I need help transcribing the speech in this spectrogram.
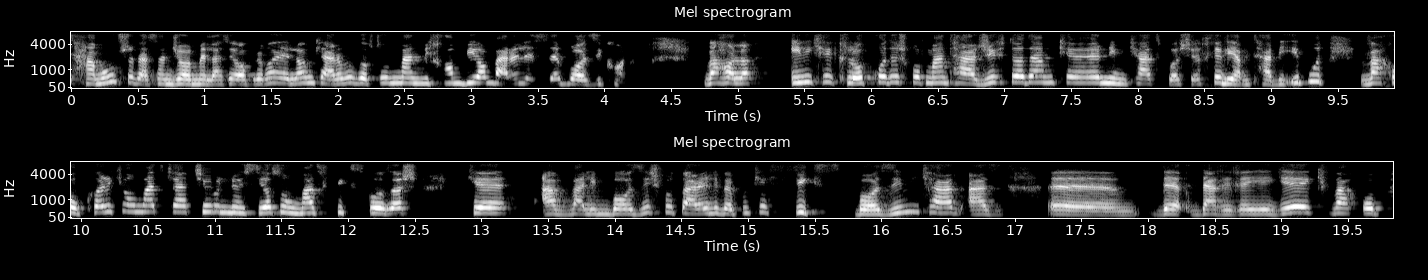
تموم شد اصلا جام ملت‌های آفریقا اعلام کرده بود گفته من می‌خوام بیام برای لستر بازی کنم. و حالا اینی که کلوپ خودش گفت من ترجیح دادم که نیمکت باشه خیلی هم طبیعی بود. و خب کاری که اومد کرد لوئیس دیاز اومد فیکس گذاشت که اولین بازیش بود برای لیورپول که فیکس بازی می‌کرد از دقیقه یک. و خب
